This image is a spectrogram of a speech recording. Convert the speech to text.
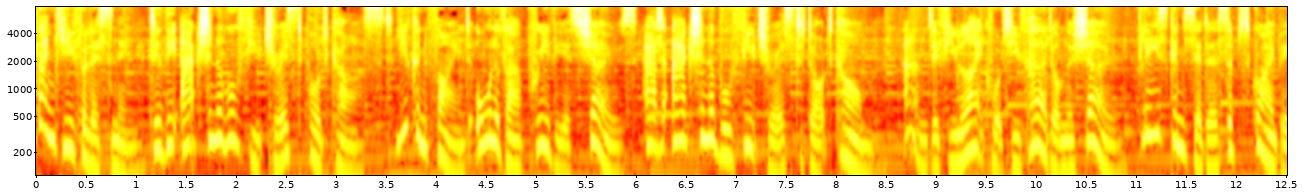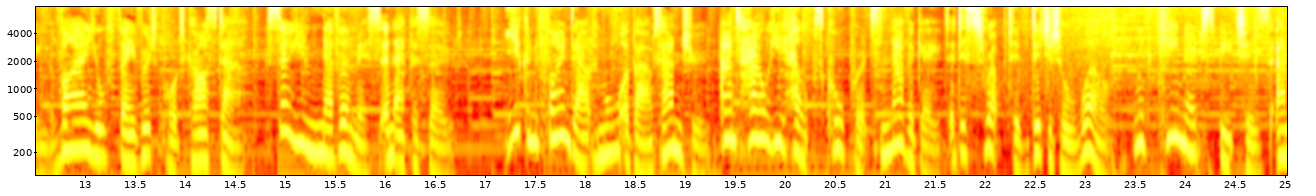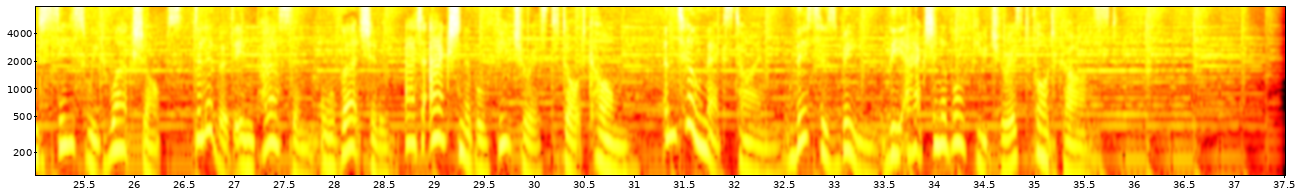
Thank you for listening to the Actionable Futurist podcast. You can find all of our previous shows at actionablefuturist.com. And if you like what you've heard on the show, please consider subscribing via your favourite podcast app so you never miss an episode. You can find out more about Andrew and how he helps corporates navigate a disruptive digital world with keynote speeches and C suite workshops delivered in person or virtually at actionablefuturist.com. Until next time, this has been the Actionable Futurist Podcast.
